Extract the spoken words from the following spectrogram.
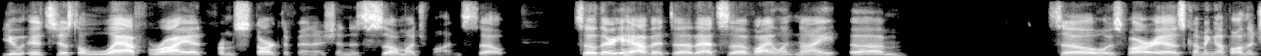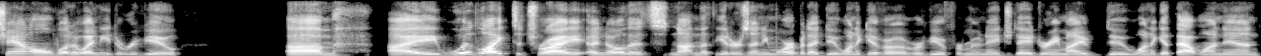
you it's just a laugh riot from start to finish and it's so much fun. So so there you have it. Uh, that's a Violent Night. Um so as far as coming up on the channel, what do I need to review? Um, I would like to try I know that it's not in the theaters anymore, but I do wanna give a review for Moon Age Daydream. I do wanna get that one in,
